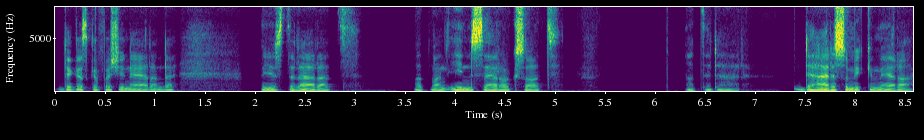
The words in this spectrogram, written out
det är ganska fascinerande. Just det där att, att man inser också att, att det där det här är så mycket mera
